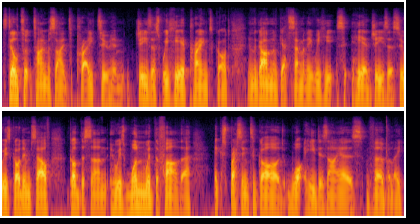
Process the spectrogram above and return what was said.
still took time aside to pray to him. Jesus, we hear praying to God. In the Garden of Gethsemane, we hear Jesus, who is God Himself, God the Son, who is one with the Father, expressing to God what He desires verbally.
